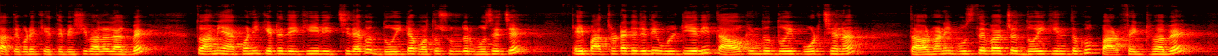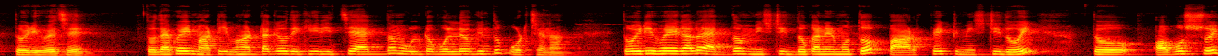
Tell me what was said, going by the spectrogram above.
তাতে করে খেতে বেশি ভালো লাগবে। তো আমি এখনই কেটে দেখিয়ে দিচ্ছি। দেখো দইটা কত সুন্দর বসেছে। এই পাত্রটাকে যদি উল্টিয়ে দিই, তাও কিন্তু দই পড়ছে না। তার মানে বুঝতে পারছ, দই কিন্তু খুব পারফেক্টভাবে তৈরি হয়েছে। তো দেখো, এই মাটির ভাঁড়টাকেও দেখিয়ে দিচ্ছে, একদম উল্টো করলেও কিন্তু পড়ছে না। তৈরি হয়ে গেল একদম মিষ্টির দোকানের মতো পারফেক্ট মিষ্টি দই। তো অবশ্যই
